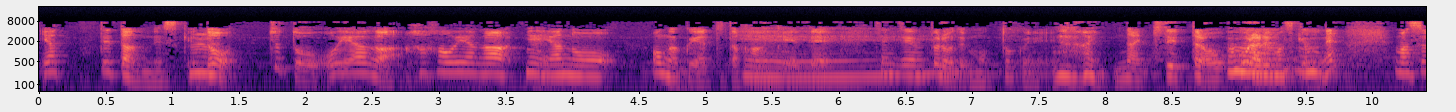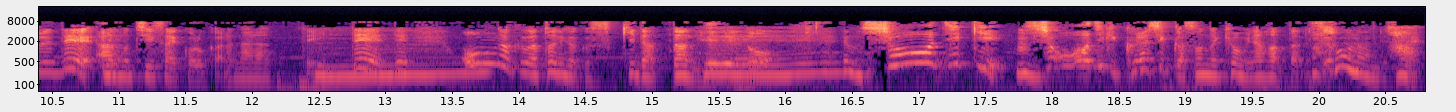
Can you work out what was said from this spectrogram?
やってたんですけど、ちょっと親が、母親がピアノ、音楽やってた関係へで、ー。全然プロでも特にない、ないって言ったら怒られますけどね。まあ、それで、あの、小さい頃から習っていて、うん。で、音楽がとにかく好きだったんですけど、へでも正直、うん。正直クラシックはそんなに興味なかったんであすよ。そうなんですか、はい。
